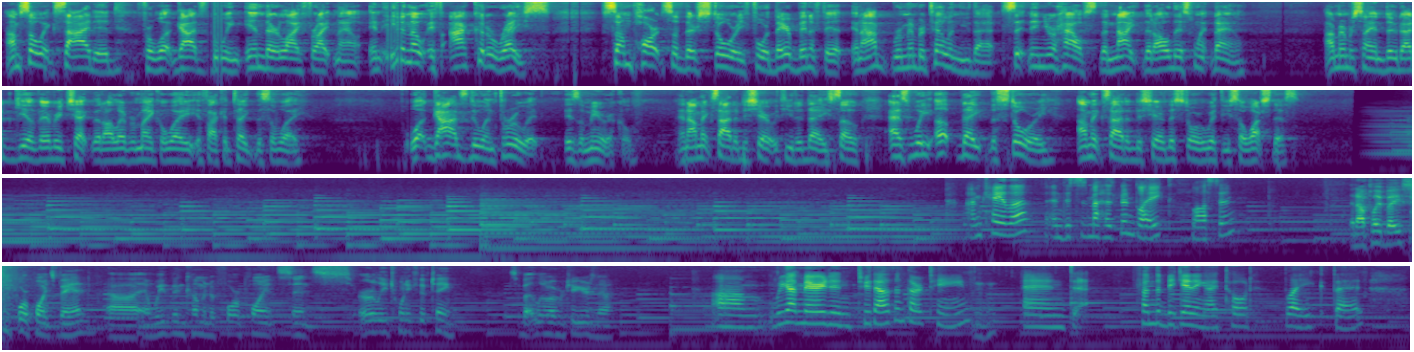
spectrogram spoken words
I'm so excited for what God's doing in their life right now. And even though if I could erase some parts of their story for their benefit, and I remember telling you that sitting in your house the night that all this went down, I remember saying, dude, I'd give every check that I'll ever make away if I could take this away. What God's doing through it is a miracle and I'm excited to share it with you today. So, as we update the story, I'm excited to share this story with you. So, watch this. I'm Kayla, and this is my husband Blake Lawson. And I play bass in Four Points Band, uh, and we've been coming to Four Points since early 2015. It's about a little over two years now. Um, we got married in 2013, mm-hmm. and from the beginning, I told Blake that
